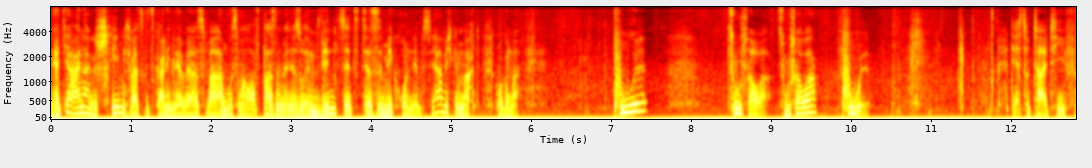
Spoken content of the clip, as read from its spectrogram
Mir hat ja einer geschrieben, ich weiß jetzt gar nicht mehr, wer es war, muss mal aufpassen, wenn du so im Wind sitzt, dass du Mikro nimmst. Ja, habe ich gemacht. Guck mal. Pool, Zuschauer. Zuschauer, Pool. Der ist total tief.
